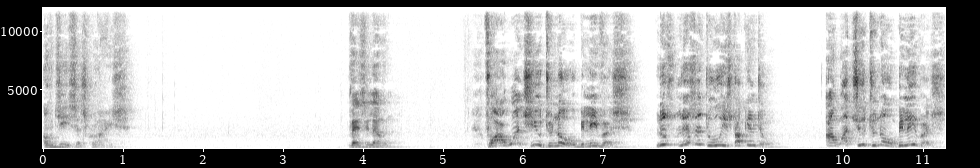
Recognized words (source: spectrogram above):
of Jesus Christ. Verse 11. For I want you to know, believers, listen to who he's talking to. I want you to know, believers,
